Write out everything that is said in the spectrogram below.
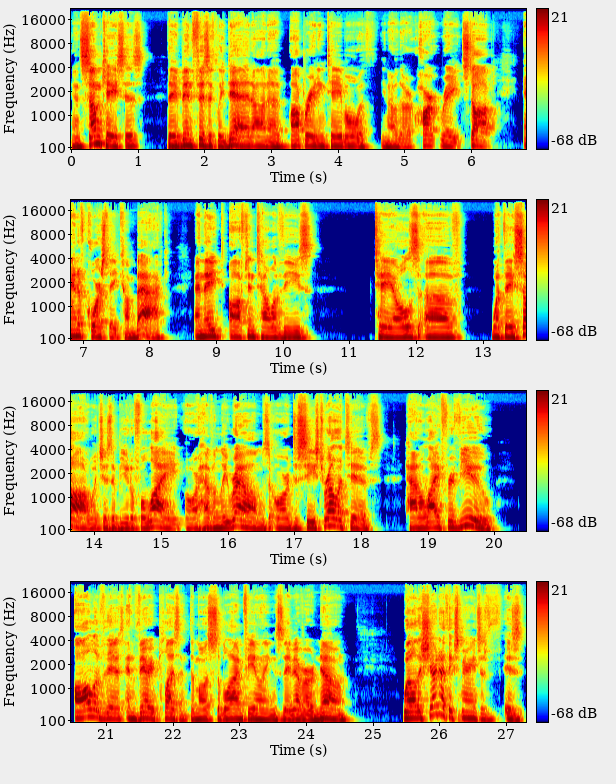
In some cases, they've been physically dead on an operating table with, you know, their heart rate stopped. And of course, they come back and they often tell of these tales of what they saw, which is a beautiful light or heavenly realms or deceased relatives, had a life review, all of this, and very pleasant, the most sublime feelings they've ever known. Well, the shared death experience is, is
